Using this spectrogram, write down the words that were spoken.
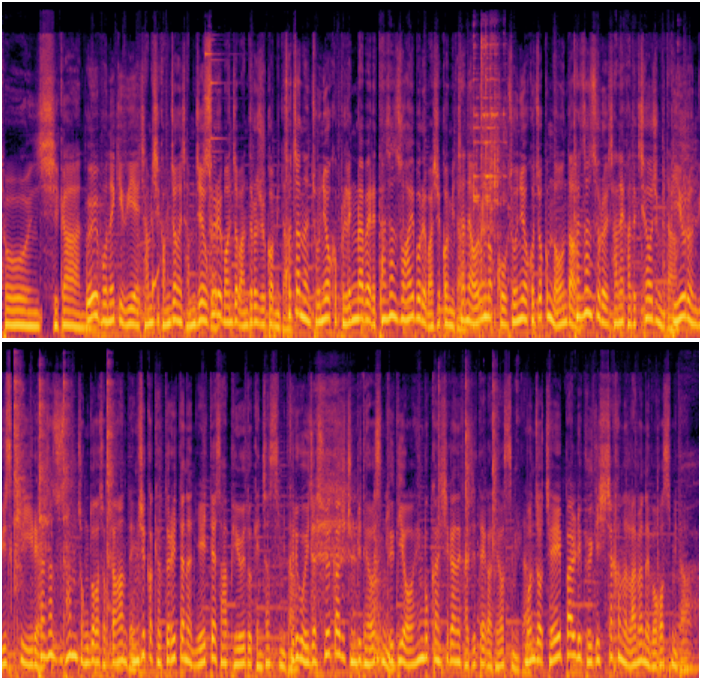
좋은 시간을 보내기 위해 잠시 감정을 잠재우고 술을 먼저 만들어줄 겁니다. 첫 잔은 조니워커 블랙라벨의 탄산수 하이볼을 마실 겁니다. 잔에 얼음 넣고 조니워커 조금 넣은 다음 탄산수를 잔에 가득 채워줍니다. 비율은 위스키 1에 탄산수 3 정도가 적당한데 음식과 곁들일 때는 1대4 비율도 괜찮습니다. 그리고 이제 술까지 준비되었으니 드디어 행복한 시간을 가질 때가 되었습니다 먼저 제일 빨리 불기 시작하는 라면을 먹었습니다. 아.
